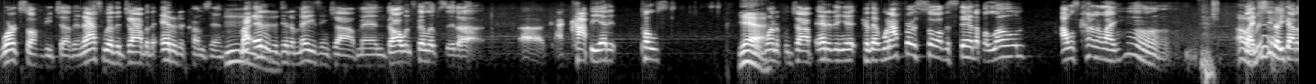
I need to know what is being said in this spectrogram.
works off of each other, and that's where the job of the editor comes in. Mm. My editor did an amazing job, man. Darwin Phillips did a, a copy edit post. Yeah, wonderful job editing it. Because when I first saw the stand up alone, I was kind of like, hmm. Oh, like really? you know, you got to.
